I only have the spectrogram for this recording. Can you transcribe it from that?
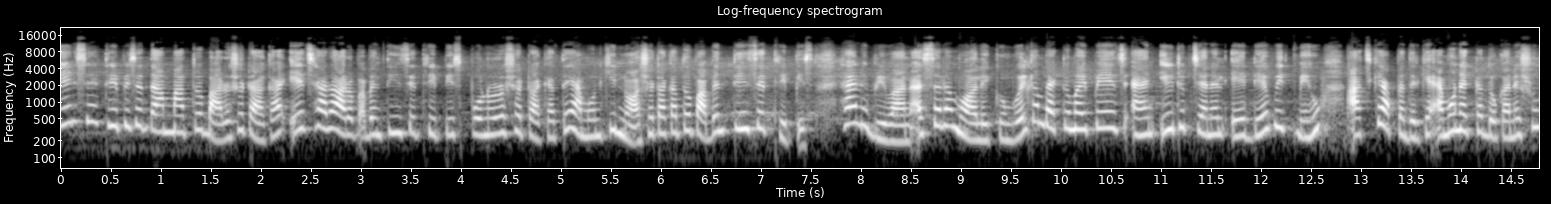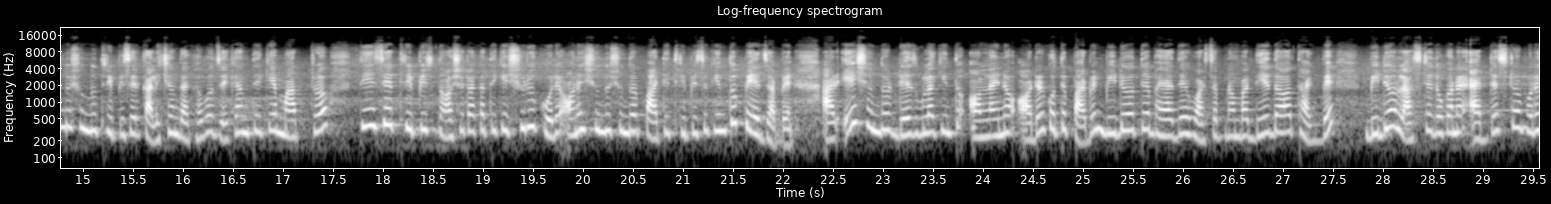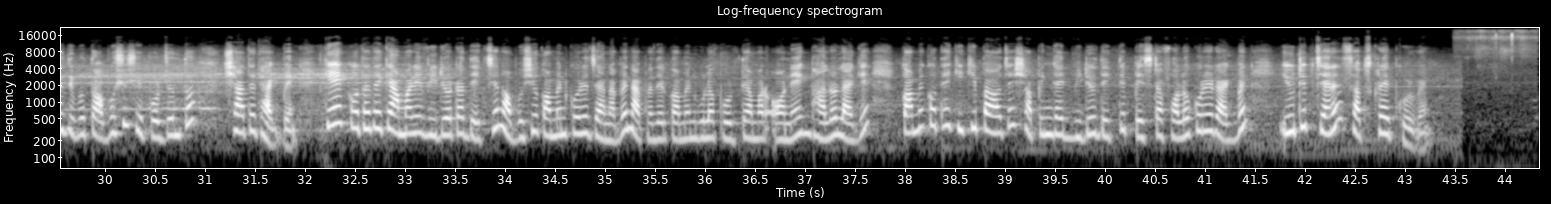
তিন set three পিসের দাম মাত্র বারোশো টাকা। এছাড়া আরও পাবেন তিন সেট থ্রি পিস পনেরোশো টাকাতে, এমনকি নশো টাকাতেও পাবেন তিন সেট থ্রি পিস হ্যালো ব্রিওয়ান আসসালামু আলাইকুম। Welcome back to my page and YouTube channel a day with Mehu. আজকে আপনাদেরকে এমন একটা দোকানে সুন্দর সুন্দর থ্রি পিসের কালেকশন দেখাবো, যেখান থেকে মাত্র তিন সেট থ্রি পিস নশো টাকা থেকে শুরু করে অনেক সুন্দর সুন্দর পার্টি থ্রি পিসও কিন্তু পেয়ে যাবেন। আর এই সুন্দর ড্রেসগুলো কিন্তু অনলাইনে অর্ডার করতে পারবেন। ভিডিওতে ভাইয়াদের হোয়াটসঅ্যাপ নাম্বার দিয়ে দেওয়া থাকবে। ভিডিও লাস্টে দোকানের অ্যাড্রেসটাও বলে দেবো। তো অবশ্যই সে পর্যন্ত সাথে থাকবেন। কে কোথা থেকে আমার এই ভিডিওটা দেখছেন অবশ্যই কমেন্ট করে জানাবেন। আপনাদের কমেন্টগুলো পড়তে আমার অনেক ভালো লাগে। কমে কোথায় কী কী পাওয়া যায় শপিং গাইড ভিডিও দেখতে পেজটা ফলো করে রাখবেন। ইউটিউব চ্যানেল সাবস্ক্রাইব করবেন।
